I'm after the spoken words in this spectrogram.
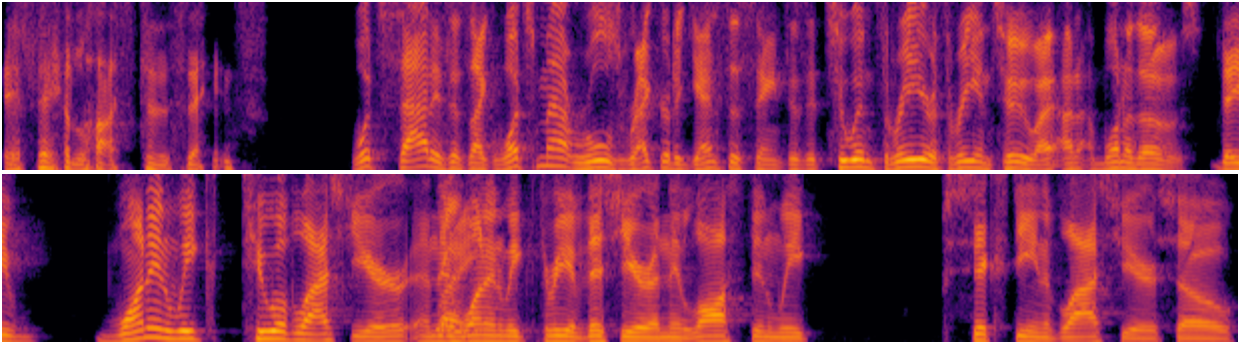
if they had lost to the Saints. What's sad is it's like, what's Matt Rhule's record against the Saints? Is it two and three or three and two? I, I one of those. They won in week two of last year, and they Right. won in week three of this year, and they lost in week 16 of last year. So,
